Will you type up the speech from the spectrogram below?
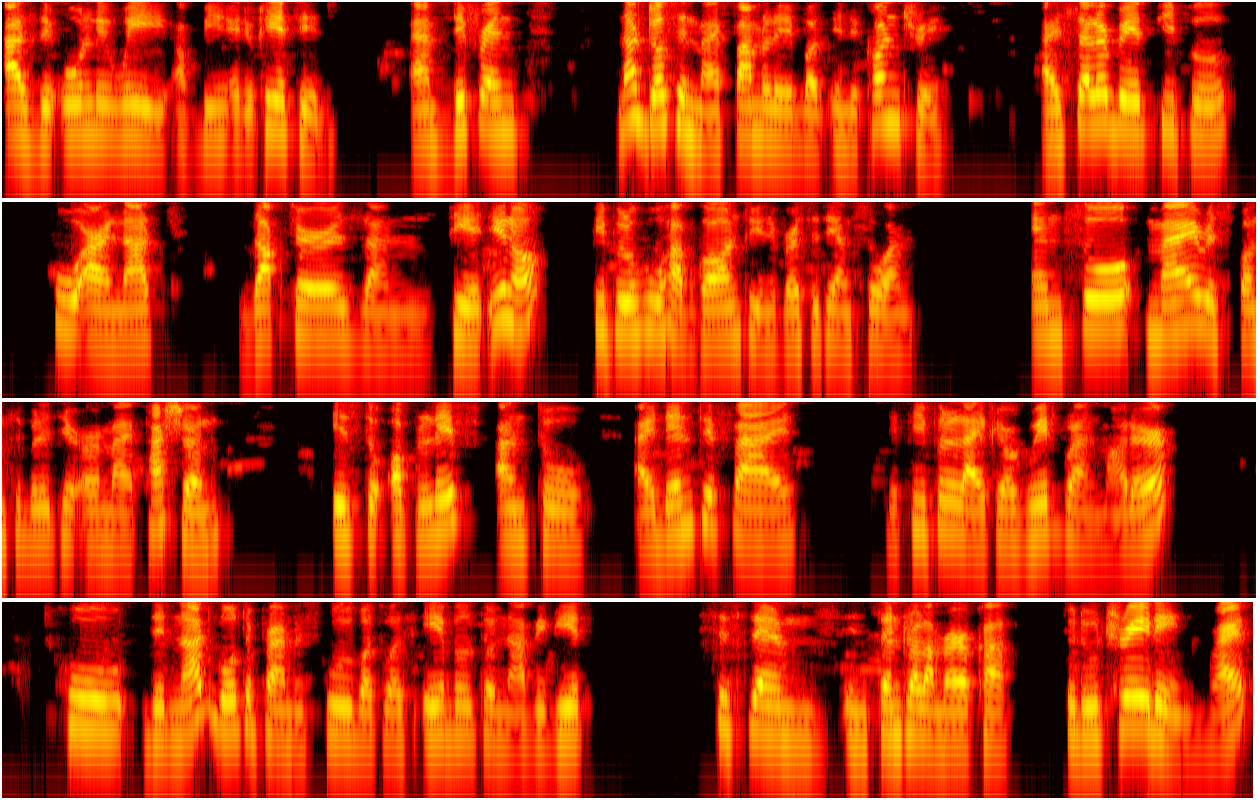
as the only way of being educated. I'm different, not just in my family, but in the country. I celebrate people who are not doctors and, you know, people who have gone to university and so on. And so my responsibility or my passion is to uplift and to identify the people like your great grandmother who did not go to primary school but was able to navigate systems in Central America to do trading, right?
